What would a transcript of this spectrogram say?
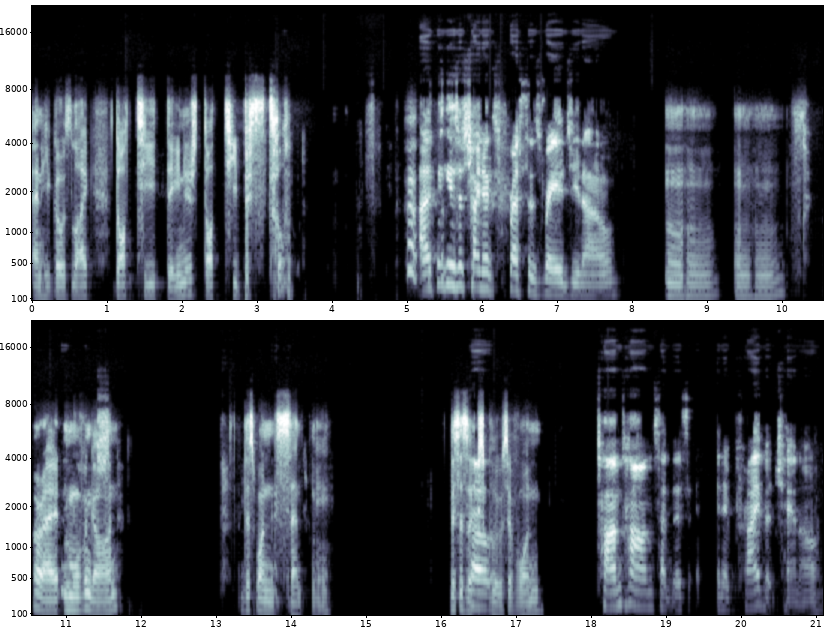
and he goes like dot T Danish dot T pistol. I think he's just trying to express his rage, you know. mm-hmm. Mm-hmm. All right, moving on. This one sent me. This is So- exclusive one. Tom Tom sent this in a private channel.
